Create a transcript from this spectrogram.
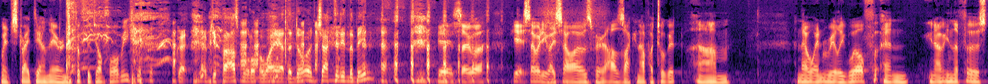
went straight down there and took the job for me. Gra- grabbed your passport on the way out the door and chucked it in the bin. yeah. So uh, yeah. So anyway, so I was very, I was lucky enough. I took it, um, and that went really well. F- And you know, in the first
